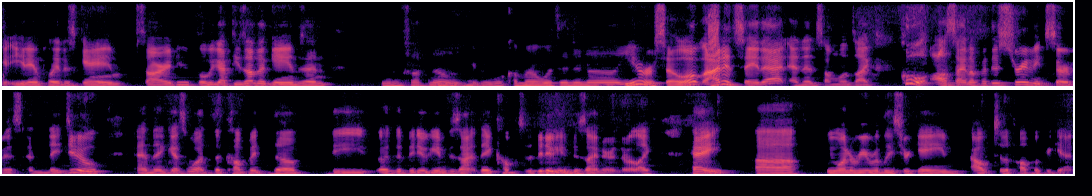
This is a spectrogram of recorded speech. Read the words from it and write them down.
you didn't play this game. Sorry, dude. But we got these other games, and who the fuck knows? Maybe we'll come out with it in a year or so. Oh, I didn't say that. And then someone's like, cool, I'll sign up for this streaming service, and they do. And then guess what? The company, the the uh, the video game design, they come to the video game designer, and they're like, hey, uh, we want to re-release your game out to the public again.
